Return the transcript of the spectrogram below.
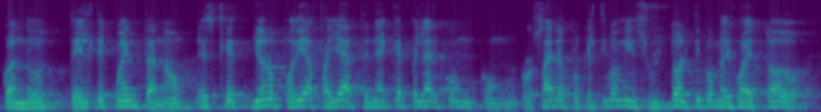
cuando él te cuenta, ¿no? Es que yo no podía fallar, tenía que pelear con, con Rosario porque el tipo me insultó, el tipo me dijo de todo.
